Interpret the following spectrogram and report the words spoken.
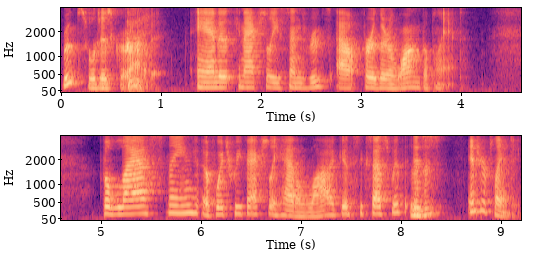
roots will just grow out of it. And it can actually send roots out further along the plant. The last thing of which we've actually had a lot of good success with is interplanting.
